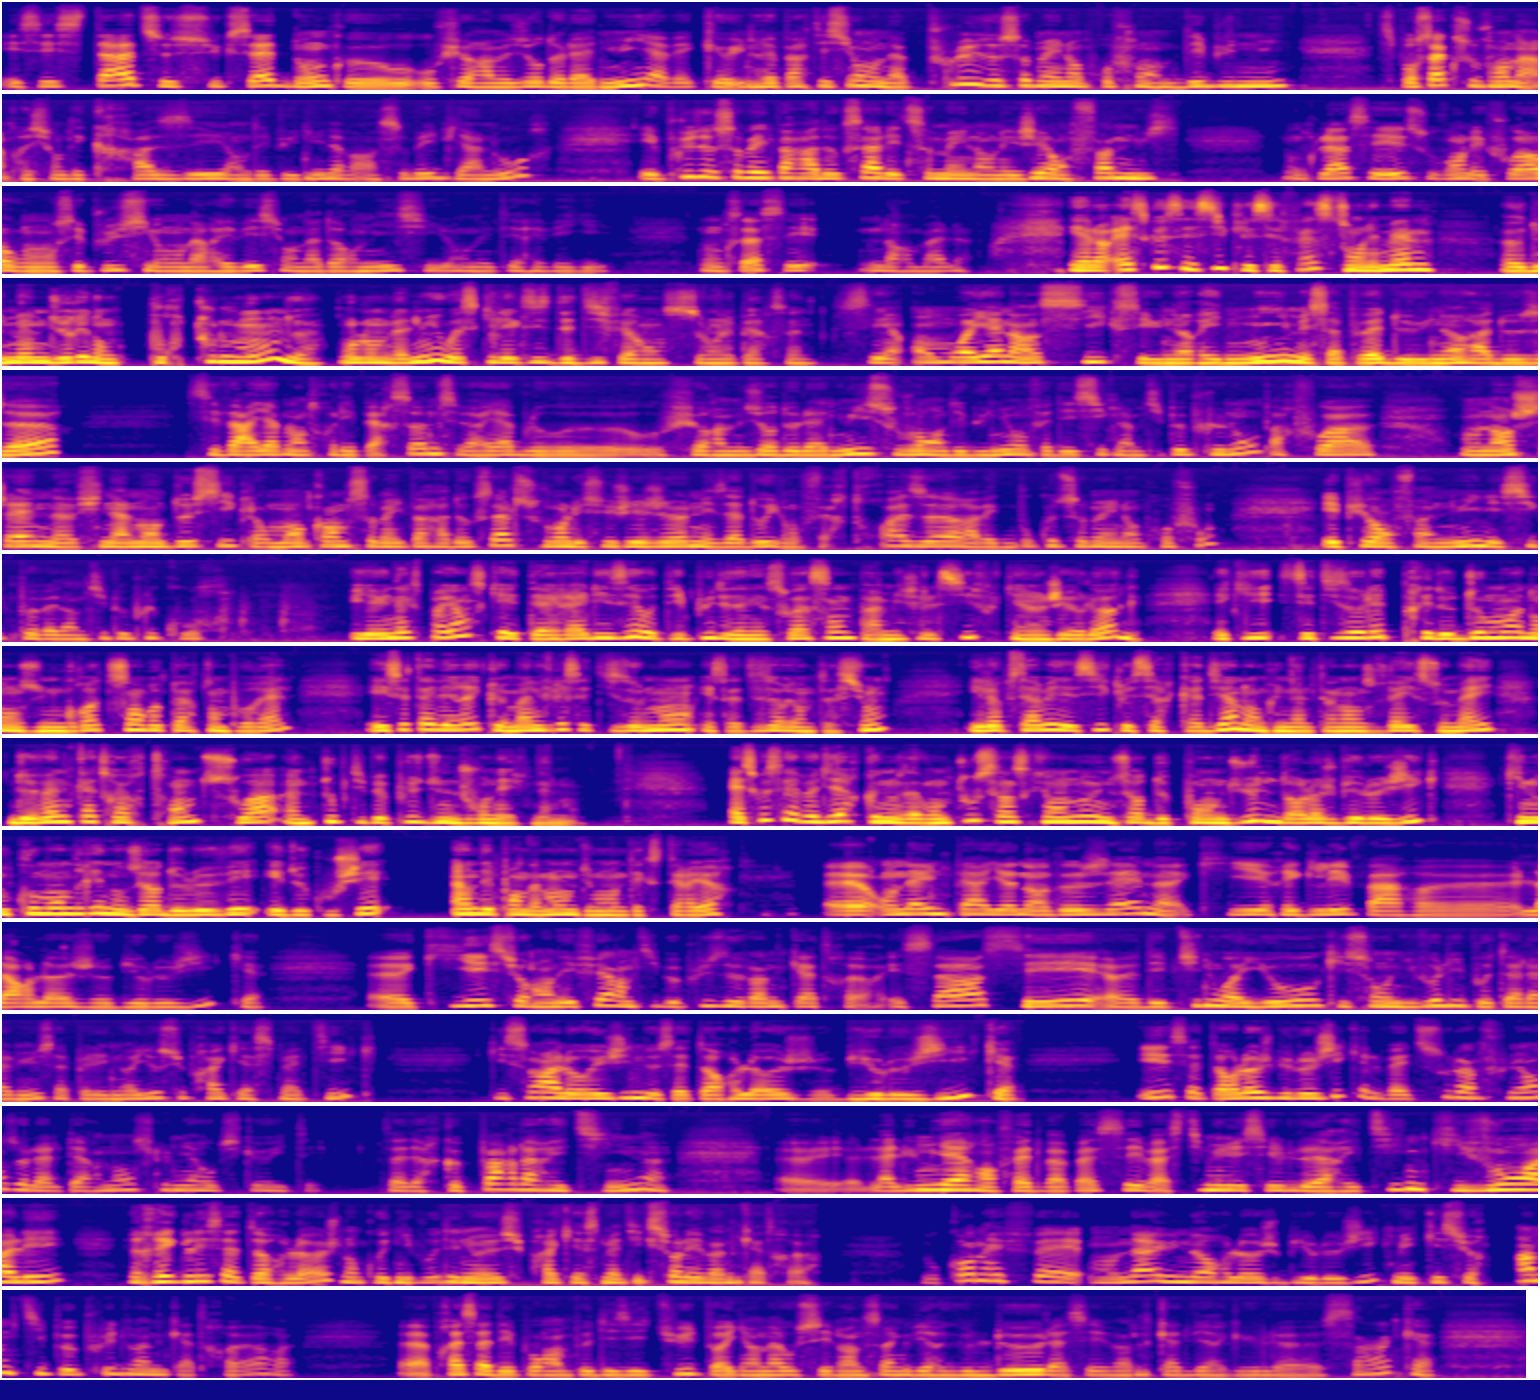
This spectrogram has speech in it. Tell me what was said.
Et ces stades se succèdent donc euh, au fur et à mesure de la nuit avec euh, une répartition où on a plus de sommeil lent profond en début de nuit. C'est pour ça que souvent on a l'impression d'écraser en début de nuit, d'avoir un sommeil bien lourd. Et plus de sommeil paradoxal et de sommeil lent léger en fin de nuit. Donc là, c'est souvent les fois où on ne sait plus si on a rêvé, si on a dormi, si on était réveillé. Donc ça, c'est normal. Et alors, est-ce que ces cycles et ces phases sont les mêmes, euh, de même durée donc pour tout le monde au long de la nuit, ou est-ce qu'il existe des différences selon les personnes? C'est en moyenne un cycle, c'est une heure et demie, mais ça peut être de une heure à deux heures. C'est variable entre les personnes, c'est variable au, fur et à mesure de la nuit. Souvent, en début de nuit, on fait des cycles un petit peu plus longs. Parfois, on enchaîne euh, finalement deux cycles en manquant le sommeil paradoxal. Souvent, les sujets jeunes, les ados, ils vont faire trois heures avec beaucoup de sommeil lent profond. Et puis, en fin de nuit, les cycles peuvent être un petit peu plus courts. Il y a une expérience qui a été réalisée au début des années 60 par Michel Siffre, qui est un géologue, et qui s'est isolé près de deux mois dans une grotte sans repère temporel. Et il s'est avéré que malgré cet isolement et sa désorientation, il observait des cycles circadiens, donc une alternance veille-sommeil, de 24h30, soit un tout petit peu plus d'une journée finalement. Est-ce que ça veut dire que nous avons tous inscrit en nous une sorte de pendule d'horloge biologique qui nous commanderait nos heures de lever et de coucher indépendamment du monde extérieur? Euh, on a une période endogène qui est réglée par euh, l'horloge biologique, euh, qui est sur en effet un petit peu plus de 24 heures. Et ça, c'est des petits noyaux qui sont au niveau de l'hypothalamus, s'appellent les noyaux suprachiasmatiques, qui sont à l'origine de cette horloge biologique. Et cette horloge biologique, elle va être sous l'influence de l'alternance lumière-obscurité. C'est-à-dire que par la rétine, euh, la lumière en fait va passer, va stimuler les cellules de la rétine qui vont aller régler cette horloge, donc au niveau des noyaux suprachiasmatiques sur les 24 heures. Donc en effet, on a une horloge biologique, mais qui est sur un petit peu plus de 24 heures. Euh, Après, ça dépend un peu des études. Il y en a où c'est 25,2, là c'est 24,5.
